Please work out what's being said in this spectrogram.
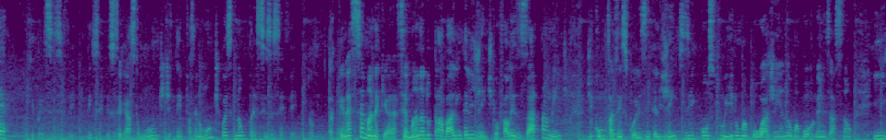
É, que precisa ser feito. Tem certeza que você gasta um monte de tempo fazendo um monte de coisa que não precisa ser feito. Tá tendo essa semana aqui, a semana do trabalho inteligente, que eu falo exatamente de como fazer escolhas inteligentes e construir uma boa agenda, uma boa organização e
